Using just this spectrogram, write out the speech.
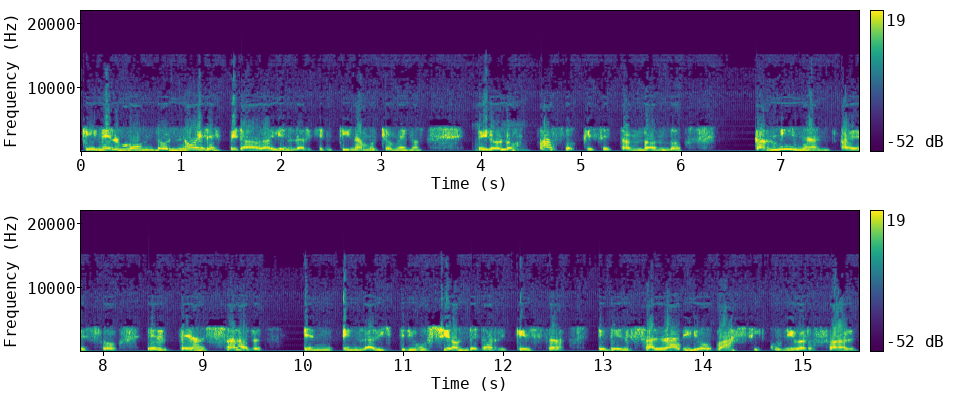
que en el mundo no era esperada y en la Argentina mucho menos. Pero los pasos que se están dando caminan a eso. El pensar en, la distribución de la riqueza, eh, del salario básico universal,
